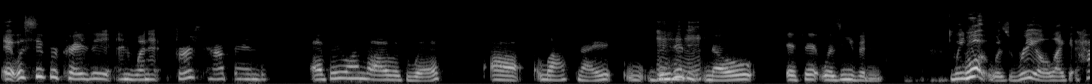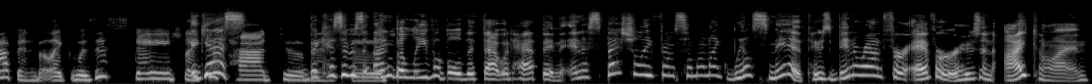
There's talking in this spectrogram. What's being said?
it was super crazy and when it first happened everyone that i was with uh last night we mm-hmm. didn't know if it was even we knew it was real like it happened but like was this staged like yes had to because it was staged. unbelievable that that would happen and especially from someone like will smith who's been around forever who's an icon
